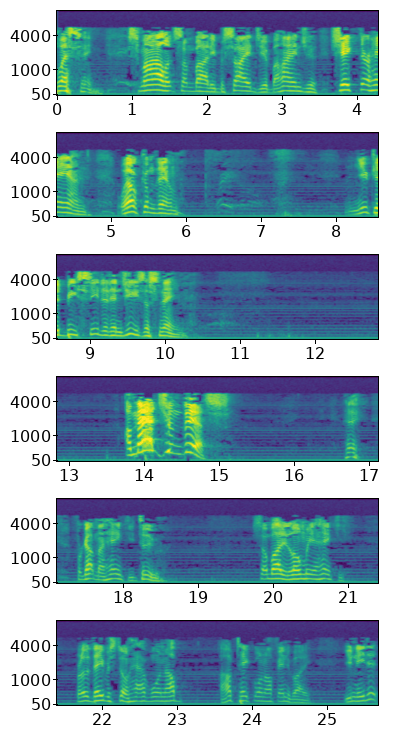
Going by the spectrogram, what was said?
blessing. Smile at somebody beside you, behind you. Shake their hand. Welcome them. You could be seated in Jesus' name. Imagine this. Hey, forgot my hanky too. Somebody loan me a hanky. Brother Davis don't have one. I'll I'll take one off anybody. You need it?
